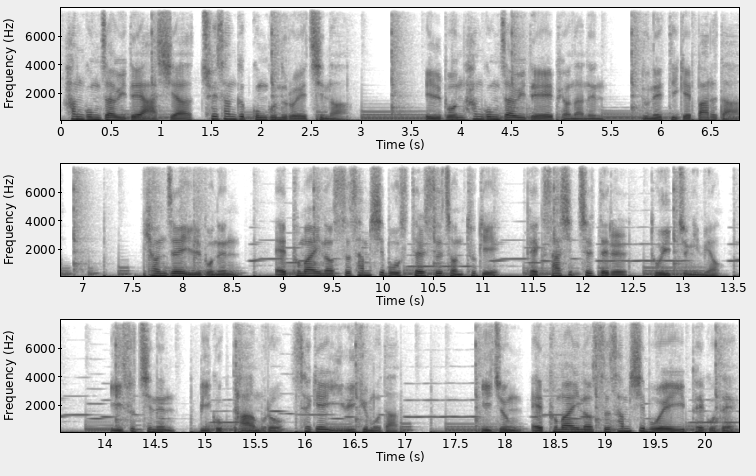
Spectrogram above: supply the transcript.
항공자위대 아시아 최상급 공군으로의 진화. 일본 항공자위대의 변화는 눈에 띄게 빠르다. 현재 일본은 F-35 스텔스 전투기 147대를 도입 중이며 이 수치는 미국 다음으로 세계 2위 규모다. 이 중 F-35A 105대,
